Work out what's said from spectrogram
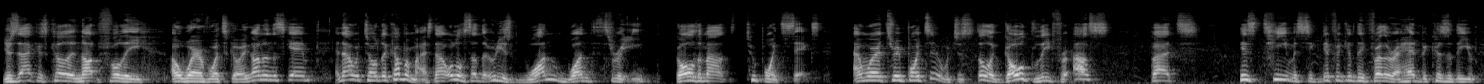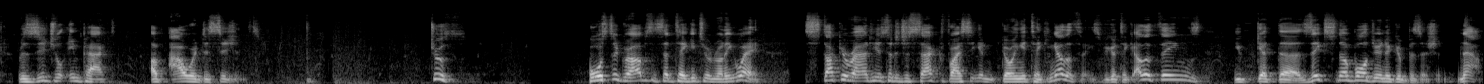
Your Zac is clearly not fully aware of what's going on in this game, and now we're totally compromised. Now all of a sudden the Udyr is 1-1-3, gold amount 2.6, and we're at 3.2, which is still a gold lead for us, but his team is significantly further ahead because of the residual impact of our decisions. Truth. Forced the grubs instead of taking two and running away. Stuck around here instead of just sacrificing and going and taking other things. If you go take other things, you get the Zig snowball, you're in a good position. Now,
